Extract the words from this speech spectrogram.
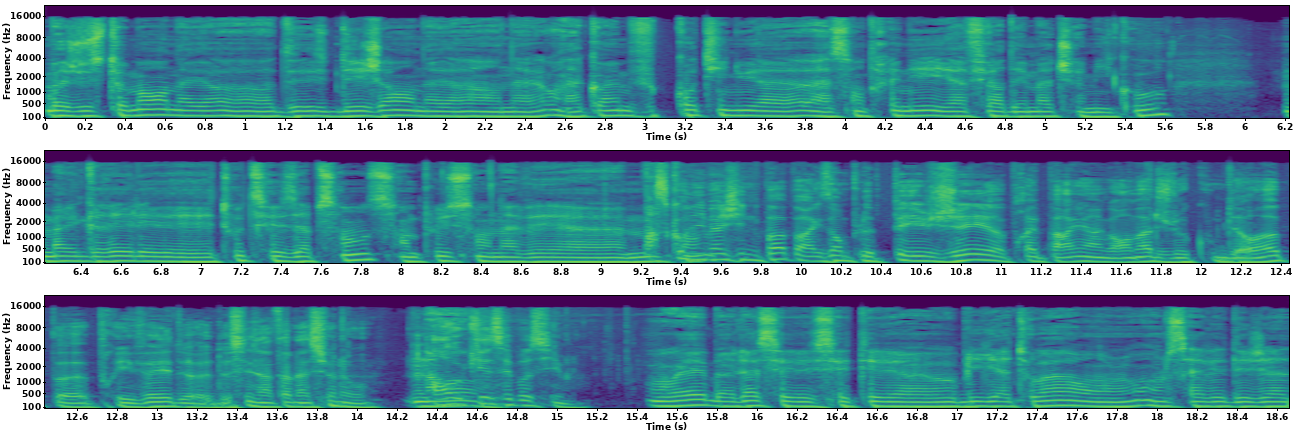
Bah justement, euh, déjà, on a, quand même continué à, s'entraîner et à faire des matchs amicaux malgré les, toutes ces absences. En plus, on avait. Parce qu'on n'imagine pas, par exemple, le PSG préparer un grand match de Coupe d'Europe privé de, de, ses internationaux. Non. ok, c'est possible. Oui, bah là c'était euh, obligatoire, on, le savait déjà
